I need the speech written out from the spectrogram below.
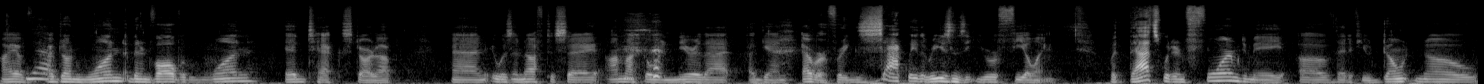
I have. Yeah. I've done one. I've been involved with one ed tech startup, and it was enough to say I'm not going near that again ever for exactly the reasons that you're feeling. But that's what informed me of that. If you don't know,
